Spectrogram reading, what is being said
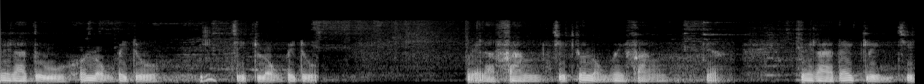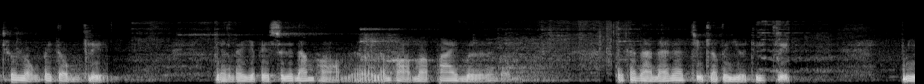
เวลาดูเขาหลงไปดู จิตหลงไปดูาฟังจิตก็หลงไปฟังเนี่ยเวลาได้กลิ่น จิตก็หลงไปดมกลิ่น อย่างเราจะไปซื้อน้ำหอม น้ำหอมมาป้ายมือแล้วดมในขณะนั้นจิตเราไปอยู่ที่กลิ่นมี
